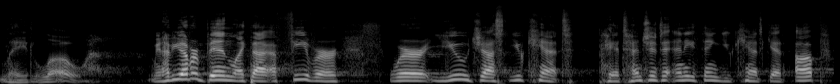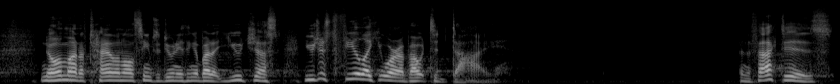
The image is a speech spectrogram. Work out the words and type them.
laid low. I mean, have you ever been like that, a fever where you just, you can't pay attention to anything, you can't get up, no amount of Tylenol seems to do anything about it. You just, you just feel like you are about to die. And the fact is,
